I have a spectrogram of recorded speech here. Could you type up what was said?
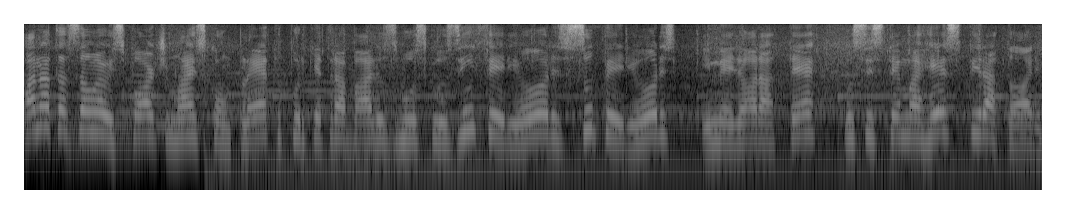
A natação é o esporte mais completo porque trabalha os músculos inferiores, superiores e melhora até o sistema respiratório.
